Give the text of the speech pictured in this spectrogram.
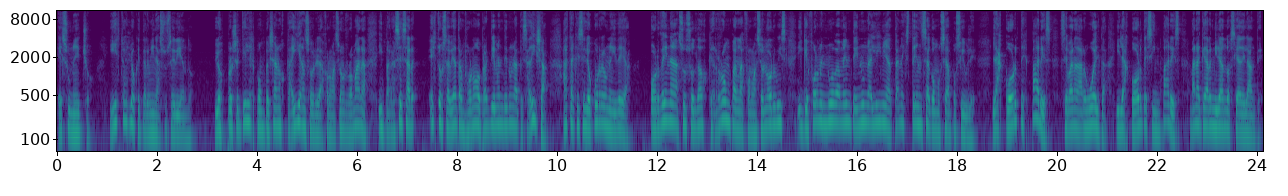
es un hecho. Y esto es lo que termina sucediendo. Los proyectiles pompeyanos caían sobre la formación romana y para César esto se había transformado prácticamente en una pesadilla, hasta que se le ocurre una idea ordena a sus soldados que rompan la formación Orbis y que formen nuevamente en una línea tan extensa como sea posible. Las cohortes pares se van a dar vuelta y las cohortes impares van a quedar mirando hacia adelante.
